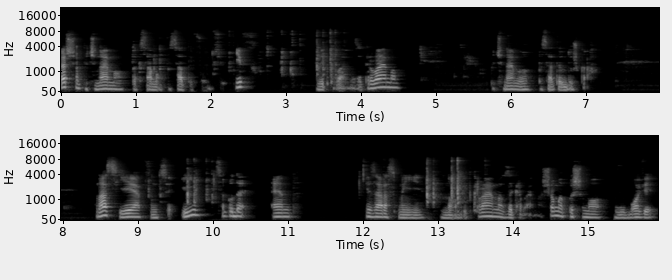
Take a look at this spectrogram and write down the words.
Перше починаємо так само писати функцію if. Відкриваємо, закриваємо. Починаємо писати в дужках. У нас є функція i, це буде end. І зараз ми її знову відкриваємо, закриваємо. Що ми пишемо в умові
